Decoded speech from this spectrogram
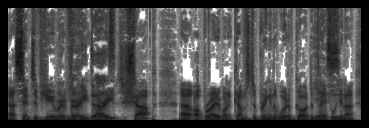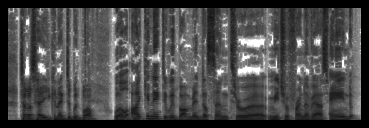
uh, sense of humour, a very, very sharp uh, operator when it comes to bringing the word of God to Yes. people, you know. Tell us how you connected with Bob. Well, I connected with Bob Mendelsohn through a mutual friend of ours, and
